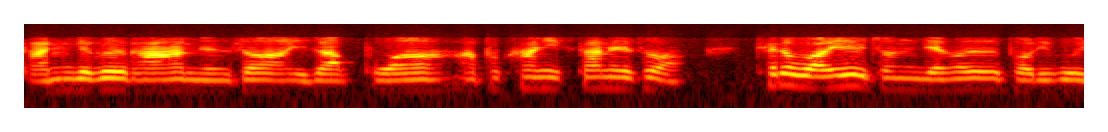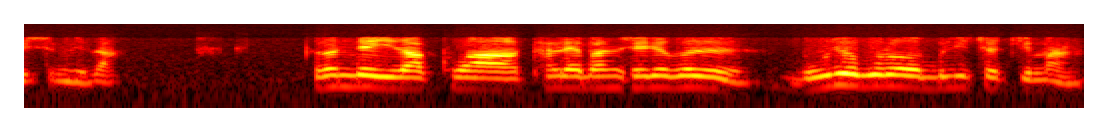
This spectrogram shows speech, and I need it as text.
반격을 가하면서 이라크와 아프가니스탄에서 테러와의 전쟁을 벌이고 있습니다. 그런데 이라크와 탈레반 세력을 무력으로 물리쳤지만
